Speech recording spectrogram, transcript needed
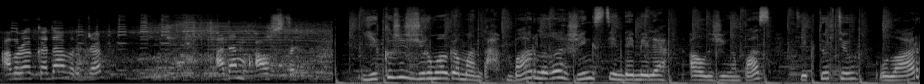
Абракадабра адам ауысты 220 команда. Барлығы жеңістен дәмелі ал жеңімпаз тек төртеу. Олар?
